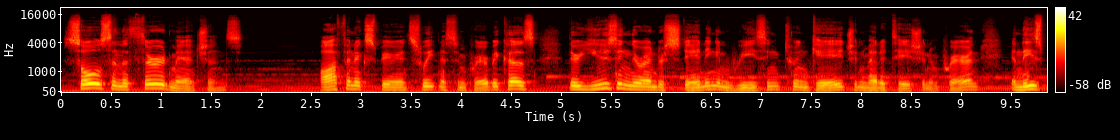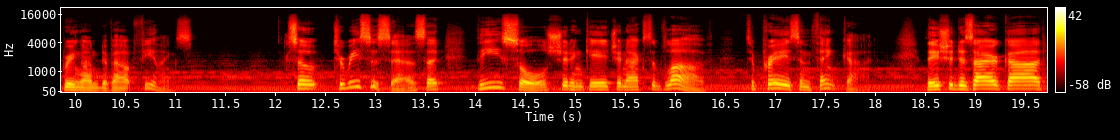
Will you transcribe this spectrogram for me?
Souls in the third mansions often experience sweetness in prayer because they're using their understanding and reasoning to engage in meditation and prayer, and, and these bring on devout feelings. So, Teresa says that these souls should engage in acts of love to praise and thank God. They should desire God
